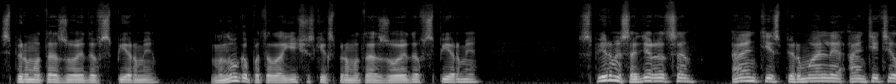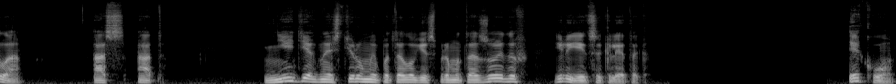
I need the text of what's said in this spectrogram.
сперматозоидов в сперме, много патологических сперматозоидов в сперме. В сперме содержатся антиспермальные антитела, АС-АТ недиагностируемой патологии сперматозоидов или яйцеклеток. ЭКО.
